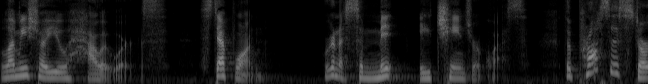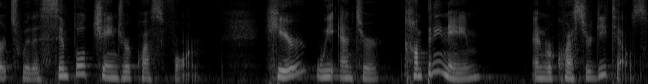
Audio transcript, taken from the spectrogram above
Let me show you how it works. Step one, we're going to submit a change request. The process starts with a simple change request form. Here we enter company name and requester details,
